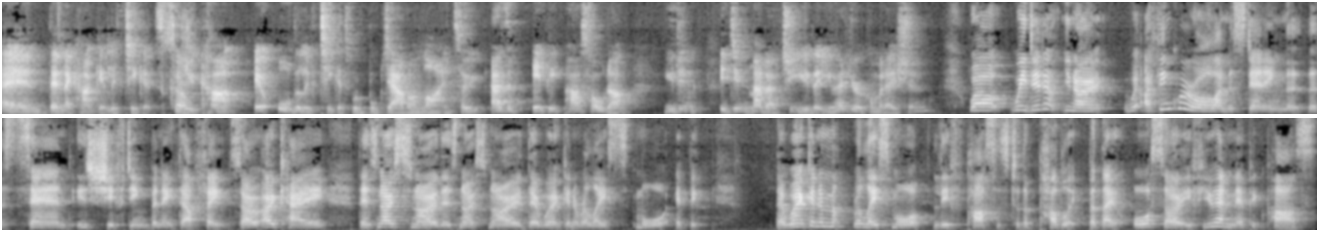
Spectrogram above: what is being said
and then they can't get lift tickets because So- you can't. All the lift tickets were booked out online. So as an Epic Pass holder, you didn't. It didn't matter to you that you had your accommodation. Well, we didn't. You know, we, I think we're all understanding that the sand is shifting beneath our feet. So okay, there's no snow. There's no snow. They weren't going to release more epic. They weren't going to release more lift passes to the public, but they also, if you had an epic pass,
